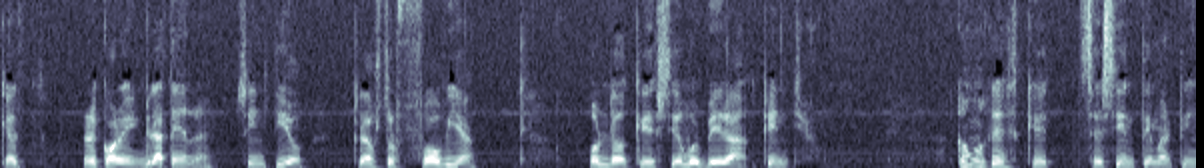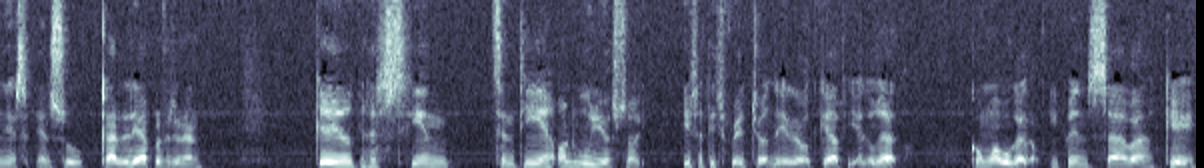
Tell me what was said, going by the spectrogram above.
que al recorrer Inglaterra sintió claustrofobia por lo que se volver a Kenia. ¿Cómo crees que se siente Martínez en su carrera profesional? Creo que se sentía orgulloso y satisfecho de lo que había logrado como abogado y pensaba que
